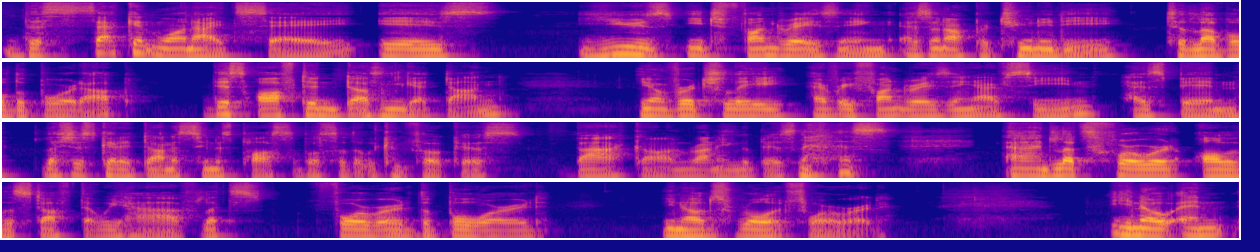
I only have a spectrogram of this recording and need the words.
The second one I'd say is use each fundraising as an opportunity to level the board up this often doesn't get done. You know, virtually every fundraising I've seen has been let's just get it done as soon as possible so that we can focus back on running the business. and let's forward all of the stuff that we have. Let's forward the board, you know, just roll it forward. You know, and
